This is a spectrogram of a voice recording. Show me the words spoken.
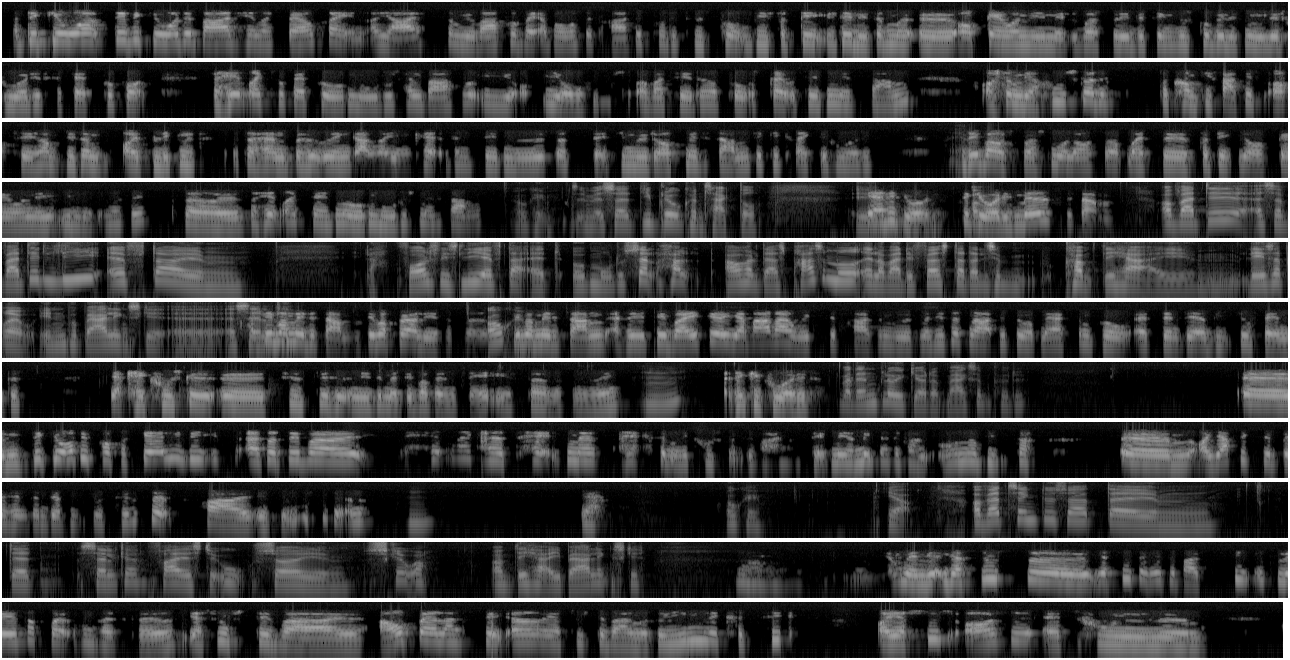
Og det, gjorde, det vi gjorde, det var, at Henrik Berggren og jeg, som jo var på hver vores adresse på det tidspunkt, vi fordelte ligesom øh, opgaverne imellem os, fordi vi tænkte, nu skulle vi ligesom lidt hurtigt have fat på folk. Så Henrik tog fat på Åben Modus, han var på i, i Aarhus og var tættere på og skrev til dem med det samme. Og som jeg husker det, så kom de faktisk op til ham ligesom øjeblikkeligt. Så han behøvede ikke engang at indkalde dem til et møde, så de mødte op med det samme. Det gik rigtig hurtigt. Ja. Så det var jo et spørgsmål også om at øh, fordele opgaverne imellem os. Ikke? Så, øh, så Henrik talte med åben modus med det samme. Okay, så, de blev kontaktet? Ja, det gjorde de. Det og, gjorde de med det samme. Og var det, altså, var det lige efter, øhm, eller forholdsvis lige efter, at Åben Modus selv holdt, afholdt deres pressemøde, eller var det først, da der ligesom kom det her øhm, læserbrev inde på Berlingske øh, af Salke? Ja, det var med det samme. Det var før læserbrevet. Okay. Det var med det samme. Altså, det var ikke, jeg var der jo ikke til pressemødet, men lige så snart vi blev opmærksom på, at den der video fandtes, jeg kan ikke huske øh, tidsligheden i det, men det var vel en dag efter eller sådan noget, ikke? Mm. Det gik hurtigt. Hvordan blev I gjort opmærksom på det? Øh, det gjorde vi på forskellige vis. Altså, det var... Henrik havde talt med... Jeg kan simpelthen ikke huske, hvem det var, han havde talt med. Jeg mener, det var en underviser. Øhm, og jeg fik simpelthen den der video tilsendt fra SDU-studerende. Mm. Ja. Okay. Ja. Og hvad tænkte du så, da, øhm, da Salka fra SDU så øhm, skriver om det her i Berlingske? Men jeg, jeg, synes, øh, jeg synes egentlig, det var et fint læserbrev, hun havde skrevet. Jeg synes, det var øh, afbalanceret, og jeg synes, det var en rimelig kritik. Og jeg synes også, at hun, øh,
